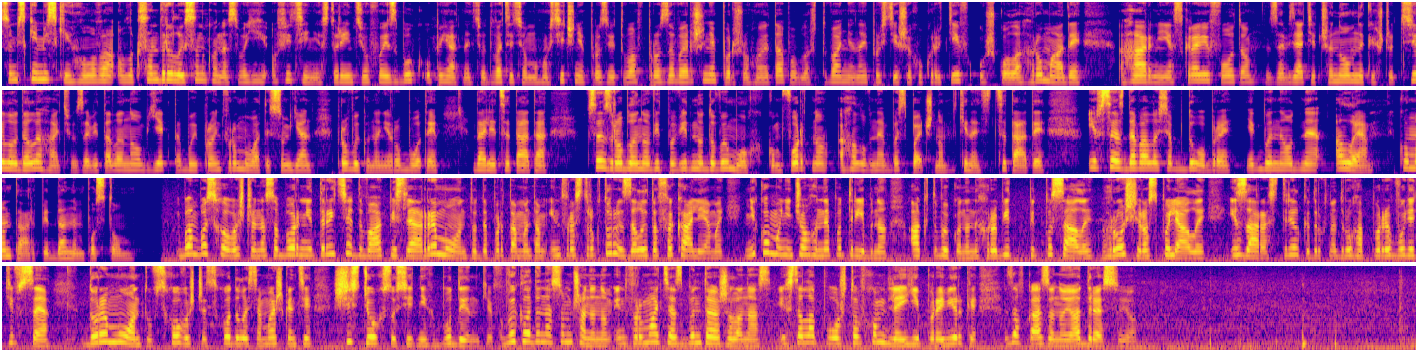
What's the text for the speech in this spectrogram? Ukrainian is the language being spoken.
Сумський міський голова Олександр Лисенко на своїй офіційній сторінці у Фейсбук у п'ятницю, 27 січня, прозвітував про завершення першого етапу облаштування найпростіших укриттів у школах громади. Гарні яскраві фото, завзяті чиновники, що цілу делегацію завітали на об'єкт, аби проінформувати сум'ян про виконані роботи. Далі цитата: все зроблено відповідно до вимог, комфортно, а головне безпечно. Кінець цитати. І все здавалося б добре, якби не одне але. Коментар під даним постом. Бомбосховище на Соборній 32 після ремонту департаментом інфраструктури залито фекаліями. Нікому нічого не потрібно. Акт виконаних робіт підписали, гроші розпиляли. І зараз стрілки друг на друга переводять і все. До ремонту в сховище сходилися мешканці шістьох сусідніх будинків. Викладена сумчанином інформація збентежила нас і стала поштовхом для її перевірки за вказаною адресою.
